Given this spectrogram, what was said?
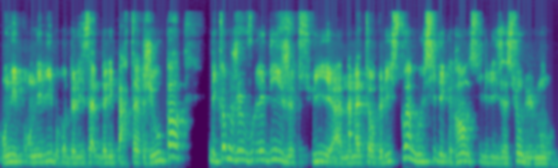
on est, on est libre de les, de les partager ou pas. Mais comme je vous l'ai dit, je suis un amateur de l'histoire, mais aussi des grandes civilisations du monde.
